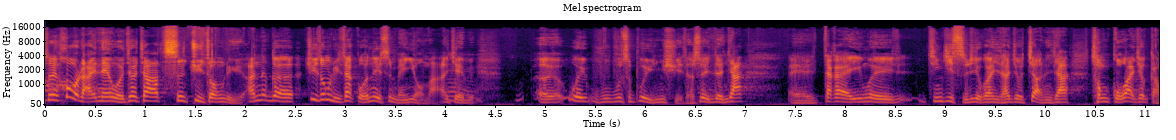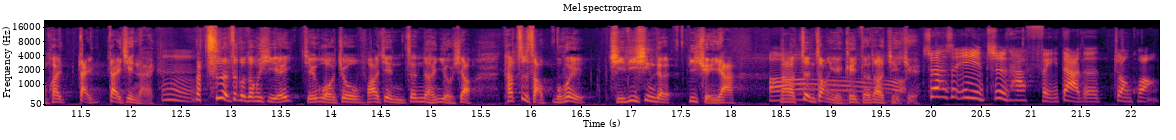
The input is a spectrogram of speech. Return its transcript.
所以后来呢，我就叫他吃聚中铝。啊，那个聚中铝在国内是没有嘛，而且呃卫福部是不允许的，所以人家诶，大概因为经济实力的关系，他就叫人家从国外就赶快带带进来。嗯，那吃了这个东西，哎，结果就发现真的很有效，他至少不会起立性的低血压，那症状也可以得到解决。所以它是抑制它肥大的状况。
